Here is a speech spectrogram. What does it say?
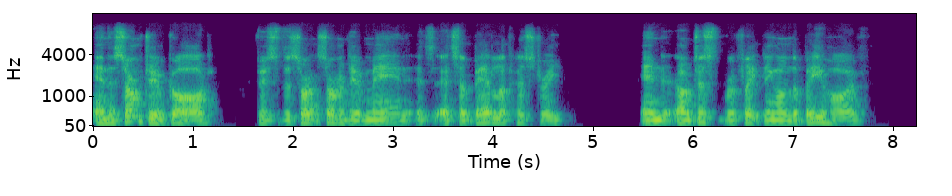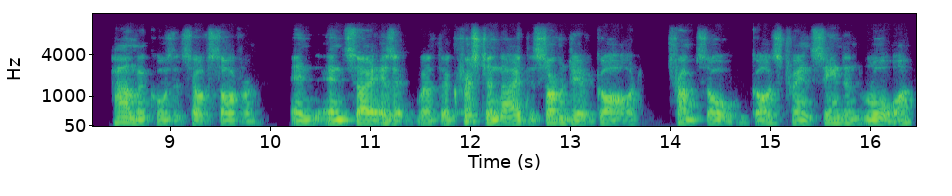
and the sovereignty of God versus the sovereignty of man. It's it's a battle of history, and I'm just reflecting on the beehive Parliament calls itself sovereign. And, and so, as it, with the Christian though, the sovereignty of God trumps all. God's transcendent law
